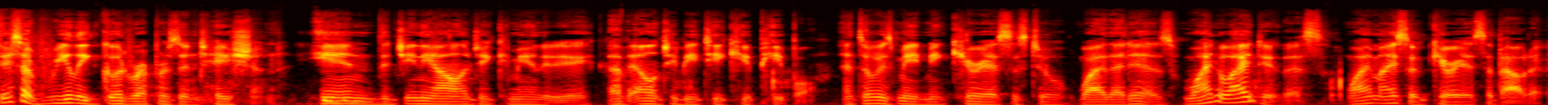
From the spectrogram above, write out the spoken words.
there's a really good representation in mm-hmm. the genealogy community of LGBTQ people. It's always made me curious as to why that is. Why do I do this? Why am I so curious about it?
